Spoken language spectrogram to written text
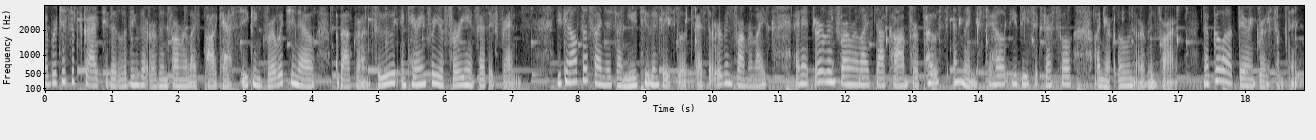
Remember to subscribe to the Living the Urban Farmer Life podcast so you can grow what you know about growing food and caring for your furry and feathered friends. You can also find us on YouTube and Facebook as The Urban Farmer Life and at urbanfarmerlife.com for posts and links to help you be successful on your own urban farm. Now go out there and grow something.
